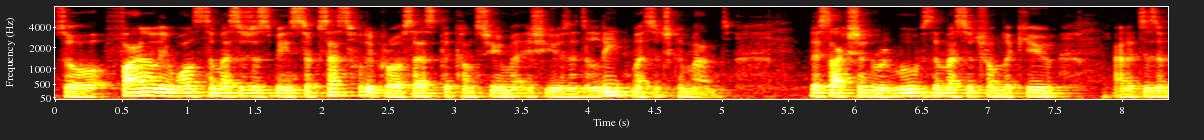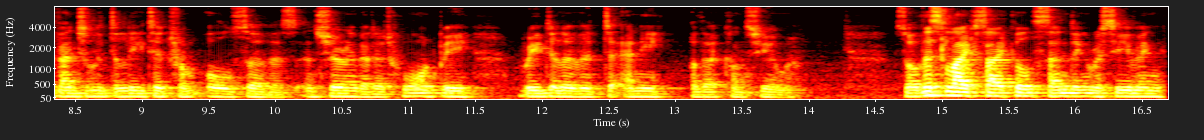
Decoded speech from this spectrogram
So finally, once the message has been successfully processed, the consumer issues a delete message command. This action removes the message from the queue and it is eventually deleted from all servers, ensuring that it won't be redelivered to any other consumer. So this life cycle, sending, receiving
